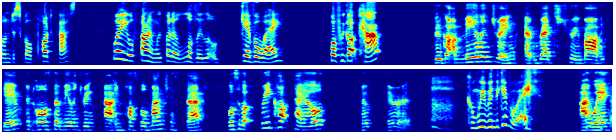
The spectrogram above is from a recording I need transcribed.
underscore podcast, where you'll find we've got a lovely little giveaway. What have we got, Kat? We've got a meal and drink at Red's True Barbecue and also a meal and drink at Impossible Manchester. We've also got free cocktails, smoke and mirrors. Can we win the giveaway? I wish.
